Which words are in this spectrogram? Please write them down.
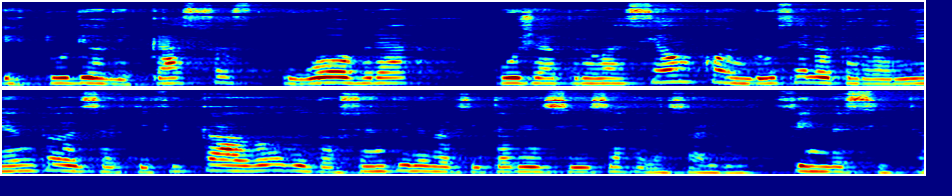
estudio de casos u obra cuya aprobación conduce al otorgamiento del certificado de docente universitario en ciencias de la salud. Fin de cita.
